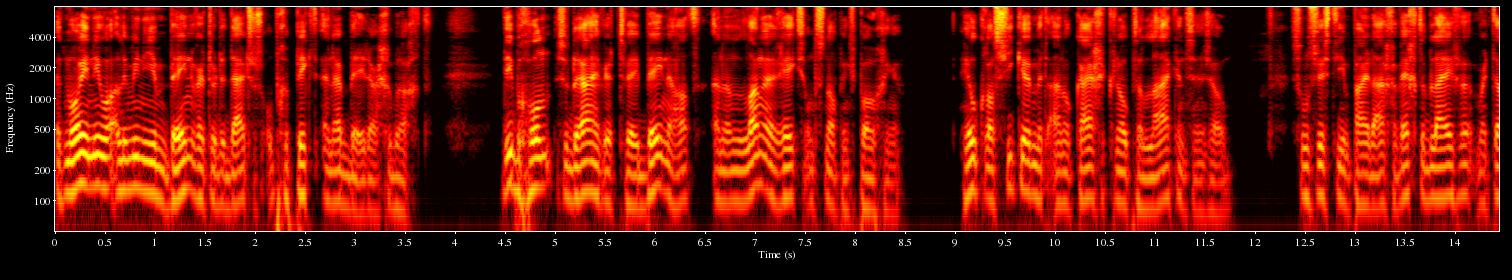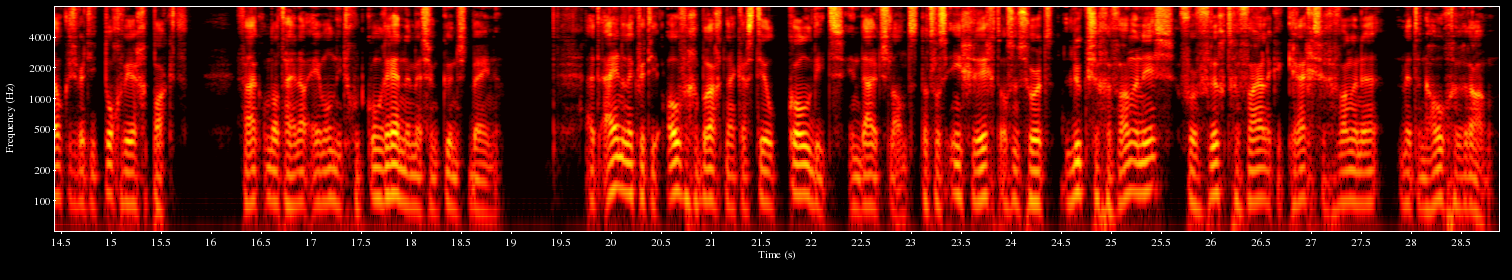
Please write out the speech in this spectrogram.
Het mooie nieuwe aluminiumbeen werd door de Duitsers opgepikt en naar Bedar gebracht. Die begon, zodra hij weer twee benen had, aan een lange reeks ontsnappingspogingen. Heel klassieke met aan elkaar geknoopte lakens en zo. Soms wist hij een paar dagen weg te blijven, maar telkens werd hij toch weer gepakt. Vaak omdat hij nou eenmaal niet goed kon rennen met zijn kunstbenen. Uiteindelijk werd hij overgebracht naar kasteel Kolditz in Duitsland. Dat was ingericht als een soort luxe gevangenis voor vluchtgevaarlijke krijgsgevangenen met een hoge rang.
